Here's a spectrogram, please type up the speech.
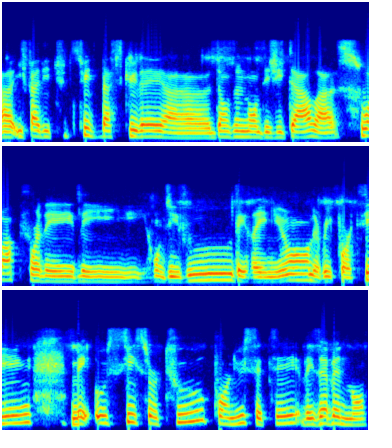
Euh, il fallait tout de suite basculer euh, dans un monde digital, euh, soit pour les, les rendez-vous, les réunions, le reporting, mais aussi surtout pour nous, c'était les événements.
